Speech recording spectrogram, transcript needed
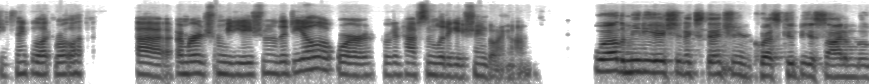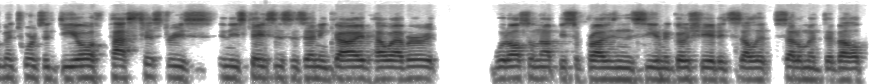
Do you think we'll, we'll uh, emerge from mediation with a deal or we're going to have some litigation going on? Well, the mediation extension request could be a sign of movement towards a deal. If past histories in these cases is any guide, however, it would also not be surprising to see a negotiated settlement develop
